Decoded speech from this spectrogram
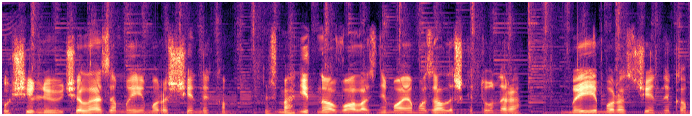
Ущільнюючи леза миємо розчинником. З магнітного вала знімаємо залишки тонера, миємо розчинником.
